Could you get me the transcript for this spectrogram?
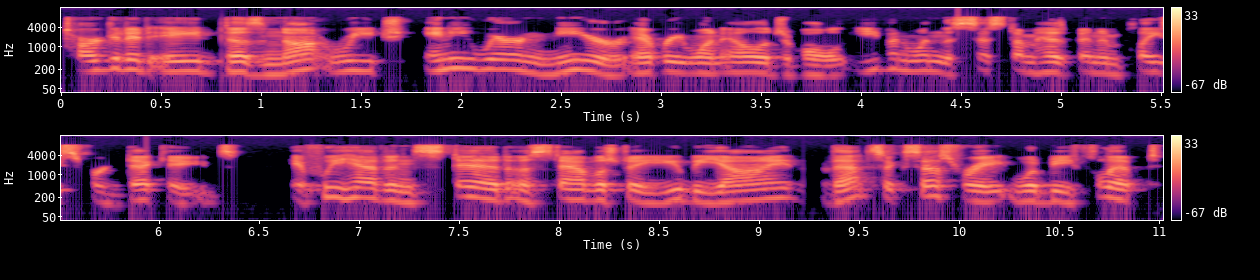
Targeted aid does not reach anywhere near everyone eligible, even when the system has been in place for decades. If we had instead established a UBI, that success rate would be flipped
